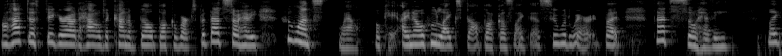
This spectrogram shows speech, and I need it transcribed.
I'll have to figure out how the kind of belt buckle works, but that's so heavy. Who wants, well, okay, I know who likes belt buckles like this. Who would wear it? But that's so heavy. Like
